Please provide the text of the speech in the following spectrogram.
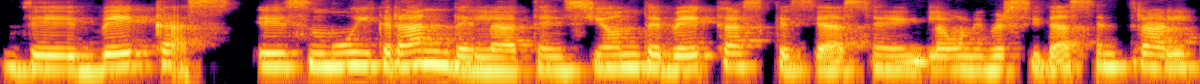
de becas. Es muy grande la atención de becas que se hace en la Universidad Central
